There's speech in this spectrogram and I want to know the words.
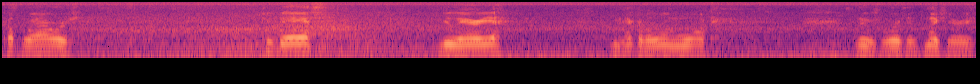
Couple hours. Two bass. New area. One heck of a long walk. It was worth it. Nice area.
